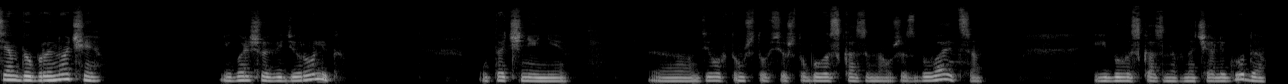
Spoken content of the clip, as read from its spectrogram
Всем доброй ночи. Небольшой видеоролик. Уточнение. Э, дело в том, что все, что было сказано, уже сбывается. И было сказано в начале года,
